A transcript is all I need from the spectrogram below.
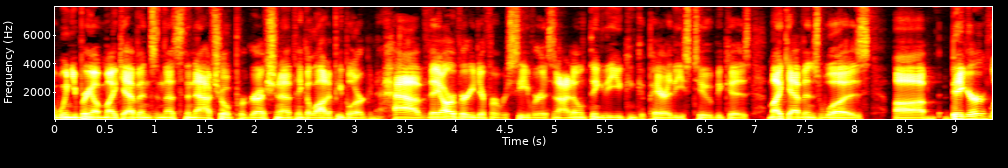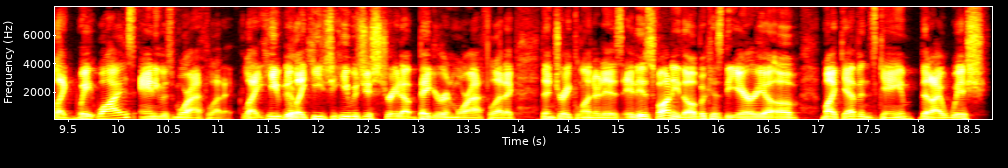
when you bring up Mike Evans, and that's the natural progression I think a lot of people are going to have, they are very different receivers. And I don't think that you can compare these two because Mike Evans was uh, bigger, like weight wise, and he was more athletic. Like he, Yep. like he, he was just straight up bigger and more athletic than Drake London is. It is funny though, because the area of Mike Evans' game that I wish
